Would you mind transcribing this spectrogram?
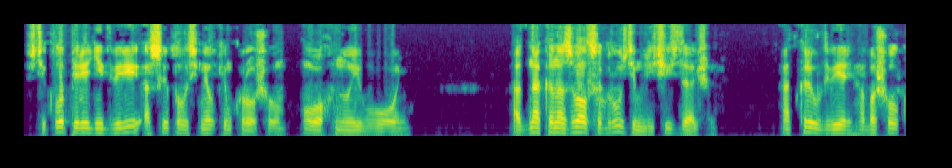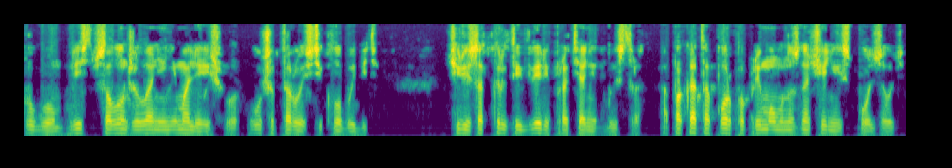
Стекло передней двери осыпалось мелким крошевом. Ох, ну и вонь. Однако назвался груздем, лечись дальше. Открыл дверь, обошел кругом. Лезть в салон желания ни малейшего. Лучше второе стекло выбить через открытые двери протянет быстро. А пока топор по прямому назначению использовать.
